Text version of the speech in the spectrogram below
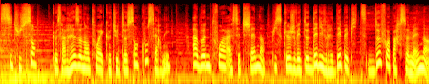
Si tu sens que ça résonne en toi et que tu te sens concerné, abonne-toi à cette chaîne puisque je vais te délivrer des pépites deux fois par semaine.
